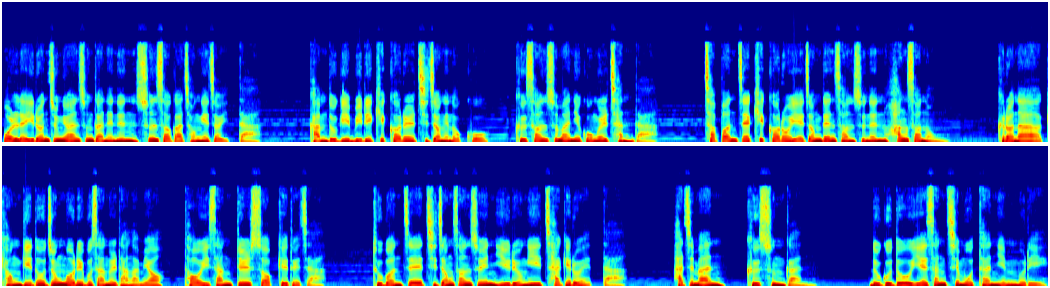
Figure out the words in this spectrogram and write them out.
원래 이런 중요한 순간에는 순서가 정해져 있다. 감독이 미리 키커를 지정해 놓고 그 선수만이 공을 찬다. 첫 번째 키커로 예정된 선수는 황선홍. 그러나 경기 도중 머리 부상을 당하며 더 이상 뛸 수 없게 되자 두 번째 지정 선수인 이유룡이 차기로 했다. 하지만 그 순간 누구도 예상치 못한 인물이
